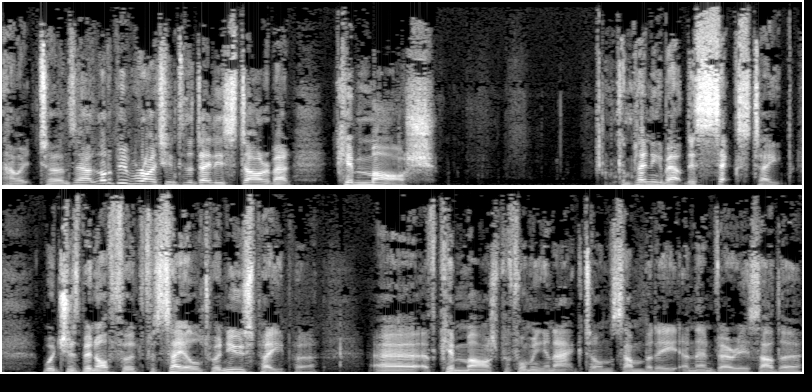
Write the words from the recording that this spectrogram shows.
how it turns out. A lot of people writing to the Daily Star about Kim Marsh complaining about this sex tape which has been offered for sale to a newspaper uh, of Kim Marsh performing an act on somebody and then various other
